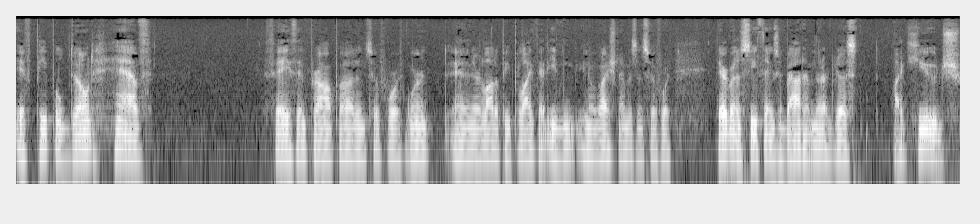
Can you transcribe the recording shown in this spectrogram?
If people don't have faith in Prabhupada and so forth weren't, and there are a lot of people like that, even you know Vaishnavas and so forth. They're going to see things about him that are just like huge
